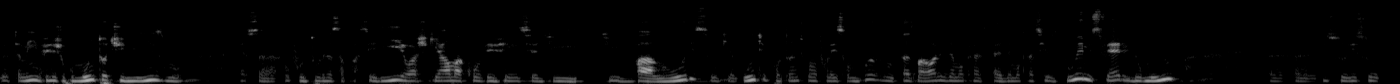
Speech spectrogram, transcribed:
eu também vejo com muito otimismo essa, o futuro dessa parceria. Eu acho que há uma convergência de, de valores, o que é muito importante, como eu falei, são duas das maiores democracias, é, democracias do hemisfério e do mundo. Uh, isso, isso,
